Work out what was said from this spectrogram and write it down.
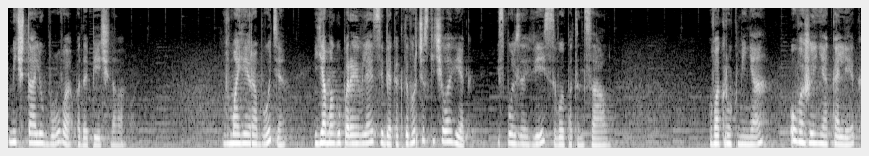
мечта любого подопечного. В моей работе я могу проявлять себя как творческий человек, используя весь свой потенциал. Вокруг меня уважение коллег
